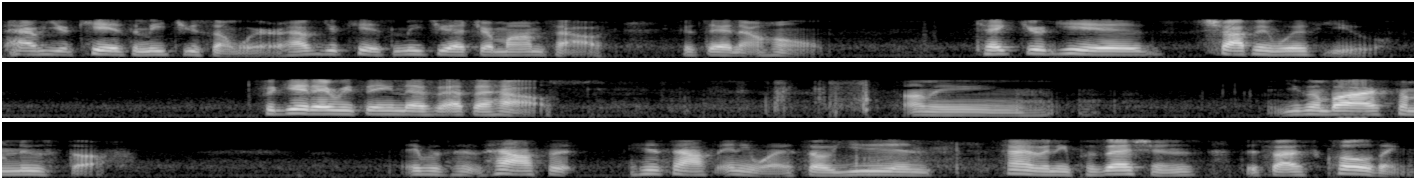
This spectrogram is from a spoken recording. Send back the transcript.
have your kids meet you somewhere. Have your kids meet you at your mom's house if they're not home. Take your kids shopping with you. Forget everything that's at the house. I mean, you can buy some new stuff. It was his house, his house anyway, so you didn't have any possessions besides clothing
